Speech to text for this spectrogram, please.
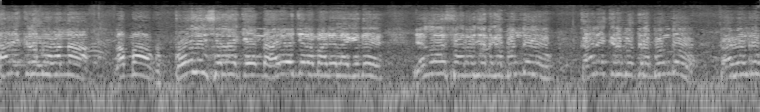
ಕಾರ್ಯಕ್ರಮವನ್ನ ನಮ್ಮ ಪೊಲೀಸ್ ಇಲಾಖೆಯಿಂದ ಆಯೋಜನೆ ಮಾಡಲಾಗಿದೆ. ಎಲ್ಲ ಸಾರ್ವಜನಿಕ ಬಂದು ಕಾರ್ಯಕ್ರಮ ಹತ್ರ ಬಂದು ತಾವೆಲ್ಲರೂ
